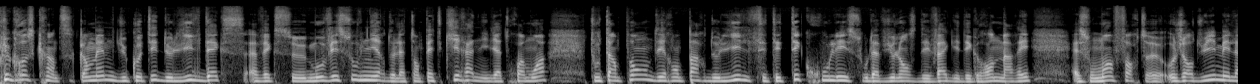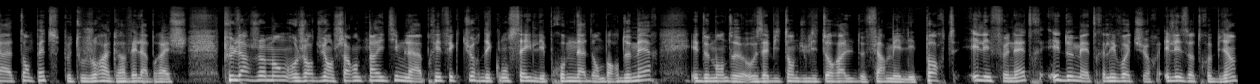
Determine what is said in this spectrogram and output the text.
Plus grosse crainte quand même du côté de l'île d'Aix, avec ce mauvais souvenir de la tempête Il y a trois mois. Tout un pan des remparts de l'île s'était écroulé sous la violence des vagues et des grandes marées. Elles sont moins fortes euh, aujourd'hui, mais la tempête peut toujours aggraver la brèche. Plus largement, aujourd'hui en Charente-Maritime, la préfecture déconseille les promenades en bord de mer et demande aux habitants du littoral de fermer les portes et les fenêtres et de mettre les voitures et les autres biens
